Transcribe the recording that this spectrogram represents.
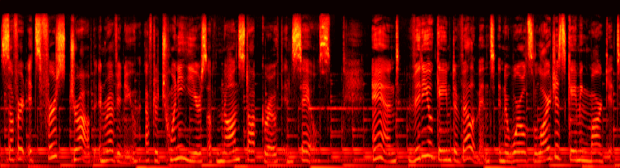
suffered its first drop in revenue after 20 years of non-stop growth in sales. And video game development in the world's largest gaming market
